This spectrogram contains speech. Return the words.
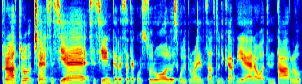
tra l'altro, cioè, se si, è, se si è interessati a questo ruolo e si vuole provare il salto di carriera o a tentarlo,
